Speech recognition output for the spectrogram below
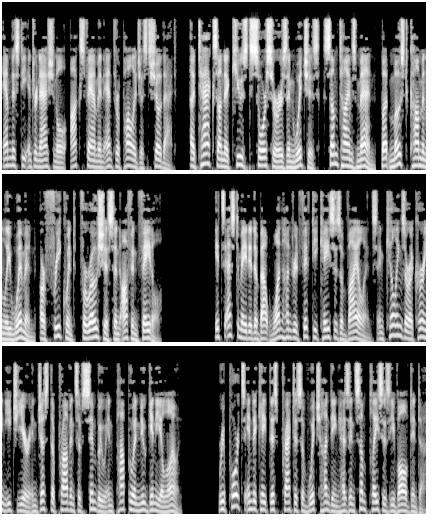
Amnesty International, Oxfam, and anthropologists show that attacks on accused sorcerers and witches, sometimes men, but most commonly women, are frequent, ferocious, and often fatal. It's estimated about 150 cases of violence and killings are occurring each year in just the province of Simbu in Papua New Guinea alone. Reports indicate this practice of witch hunting has in some places evolved into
